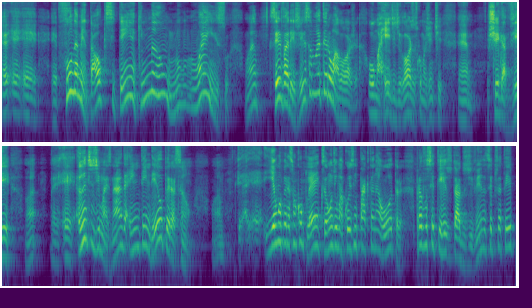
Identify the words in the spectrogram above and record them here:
é, é, é, é fundamental que se tenha que não, não, não é isso. É? Ser varejista não é ter uma loja ou uma rede de lojas, como a gente é, chega a ver. É? É, é, antes de mais nada, é entender a operação. É, e é uma operação complexa, onde uma coisa impacta na outra. Para você ter resultados de venda, você precisa ter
